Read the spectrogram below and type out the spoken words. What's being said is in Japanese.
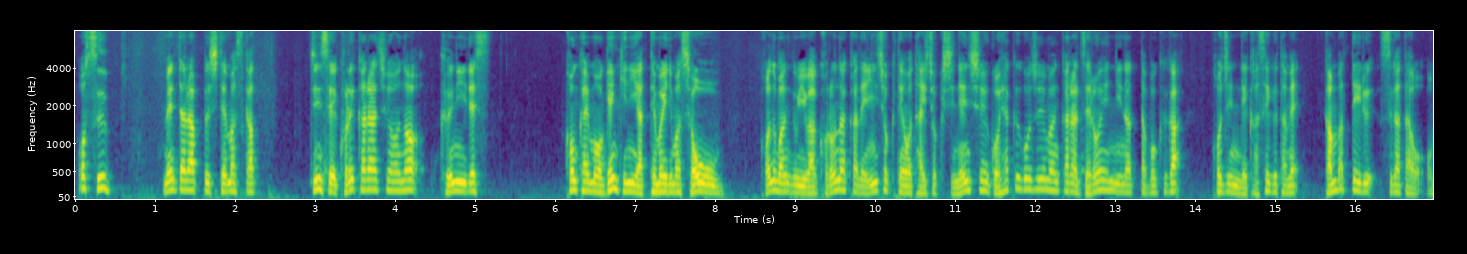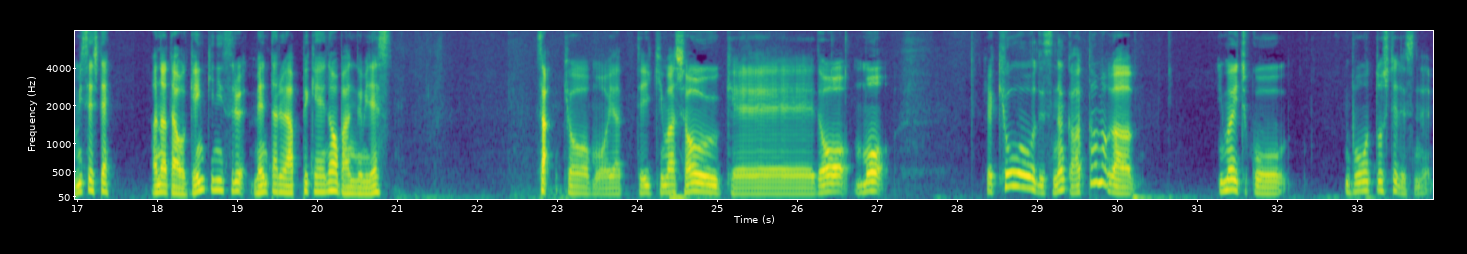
おす。メンタルアップしてますか？人生これから上の国です。今回も元気にやってまいりましょう。この番組はコロナ禍で飲食店を退職し年収550万から0円になった僕が個人で稼ぐため頑張っている姿をお見せしてあなたを元気にするメンタルアップ系の番組です。さあ今日もやっていきましょうけどもいや今日ですなんか頭がいまいちこうぼーっとしてですね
